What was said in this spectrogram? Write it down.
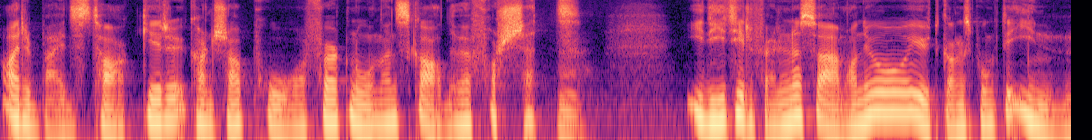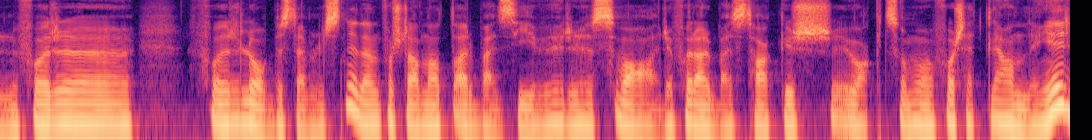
arbeidstaker kanskje har påført noen en skade ved forsett. Mm. I de tilfellene så er man jo i utgangspunktet innenfor for lovbestemmelsen, i den forstand at arbeidsgiver svarer for arbeidstakers uaktsomme og forsettlige handlinger.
